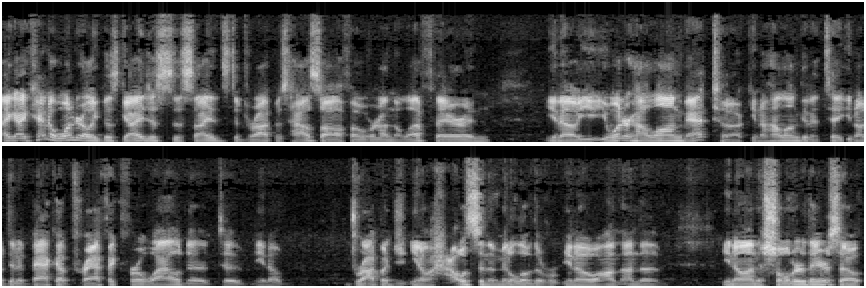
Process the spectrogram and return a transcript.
I, I kind of wonder like this guy just decides to drop his house off over on the left there and you know, you, you wonder how long that took. You know, how long did it take? You know, did it back up traffic for a while to, to you know, drop a you know house in the middle of the you know on on the you know on the shoulder there? So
